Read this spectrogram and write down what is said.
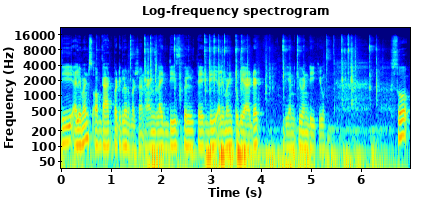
the elements of that particular version and like these will take the element to be added the enqueue and dq so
